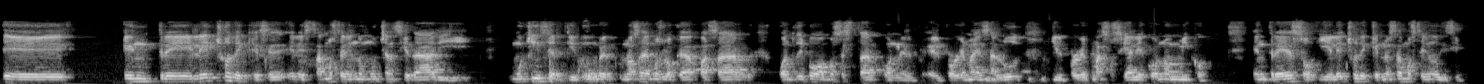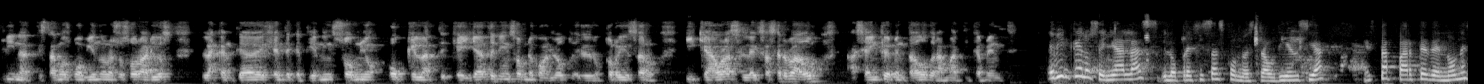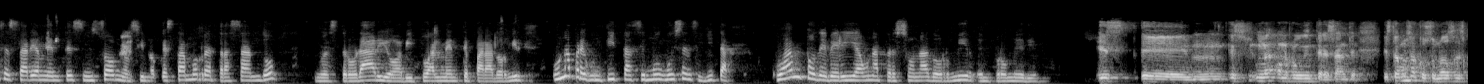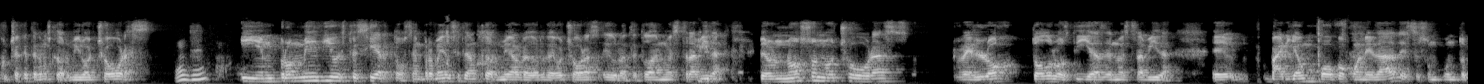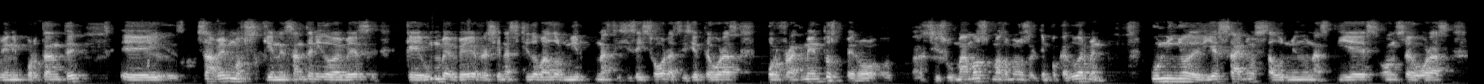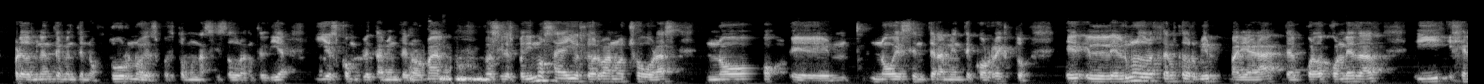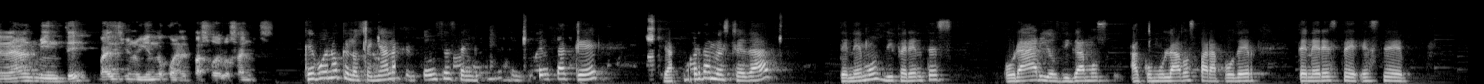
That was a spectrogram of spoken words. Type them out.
Eh, entre el hecho de que estamos teniendo mucha ansiedad y, mucha incertidumbre, no sabemos lo que va a pasar, cuánto tiempo vamos a estar con el, problema de salud y el problema social y económico. Entre eso y el hecho de que no estamos teniendo disciplina, que estamos moviendo nuestros horarios, la cantidad de gente que tiene insomnio o que, la, que ya tenía insomnio con el, el doctor Reyesaro y que ahora se le ha exacerbado, se ha incrementado dramáticamente. Es bien que lo señalas, lo precisas con nuestra audiencia, esta parte de no necesariamente es insomnio, sino que estamos retrasando nuestro horario habitualmente para dormir. Una preguntita así muy, muy sencillita. ¿Cuánto debería una persona dormir en promedio? Es, eh, es una, pregunta interesante. Estamos acostumbrados a escuchar que tenemos que dormir ocho horas. Y en promedio, esto es cierto, o sea, en promedio sí tenemos que dormir alrededor de ocho horas eh, durante toda nuestra vida, pero no son ocho horas reloj todos los días de nuestra vida. Eh, varía un poco con la edad, este es un punto bien importante. Eh, sabemos quienes han tenido bebés que un bebé recién nacido va a dormir unas 16 horas, 17 horas por fragmentos, pero si sumamos más o menos el tiempo que duermen. Un niño de 10 años está durmiendo unas 10, 11 horas, predominantemente nocturno, y después toma una siesta durante el día y es completamente normal. Entonces, si les pedimos a ellos que duerman 8 horas, no, eh, no es enteramente correcto. El, el, número de horas que tenemos que dormir variará de acuerdo con la edad y generalmente va disminuyendo con el paso de los años. Qué bueno que lo señalas, entonces tengamos en cuenta que de acuerdo a nuestra edad tenemos diferentes horarios, digamos, acumulados para poder tener este, este,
